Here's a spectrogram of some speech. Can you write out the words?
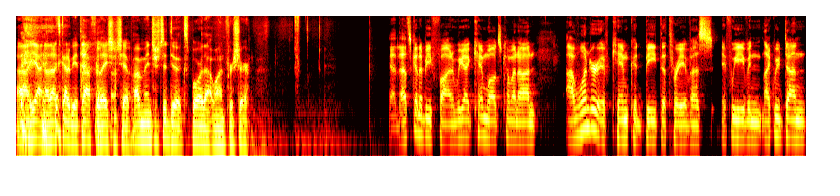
uh, yeah, no, that's got to be a tough relationship. I'm interested to explore that one for sure. Yeah, that's going to be fun. We got Kim Welch coming on. I wonder if Kim could beat the three of us if we even like we've done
